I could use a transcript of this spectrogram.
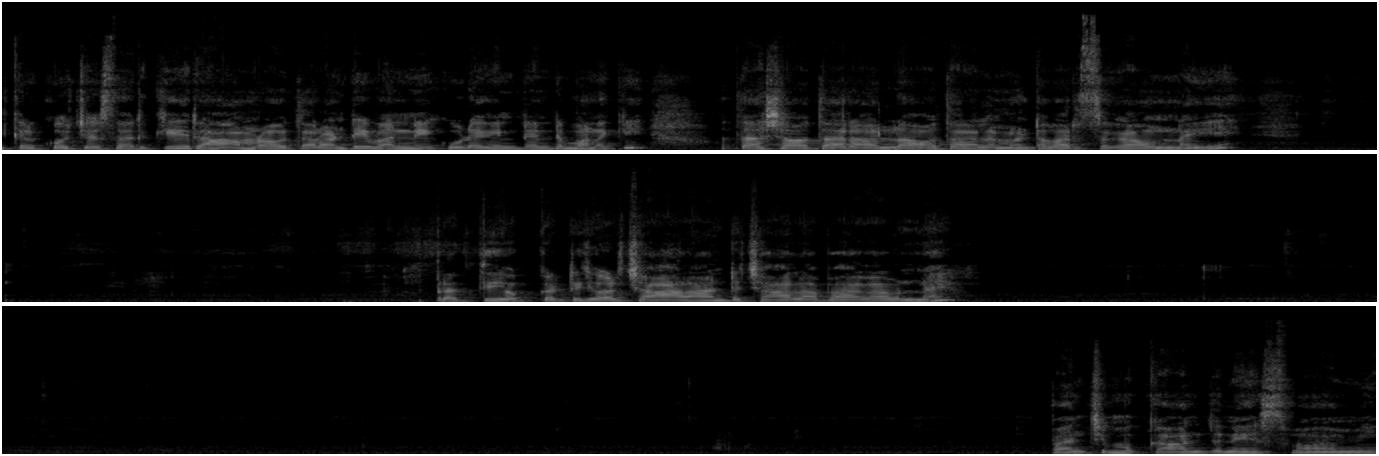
ఇక్కడికి వచ్చేసరికి రాముడు అవతారం. అంటే ఇవన్నీ కూడా ఏంటంటే మనకి దశ అవతారాల్లో అవతారాలు అన్నమాట వరుసగా ఉన్నాయి. ప్రతి ఒక్కటి కూడా చాలా అంటే చాలా బాగా ఉన్నాయి. పంచముఖ ఆంజనేయ స్వామి.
